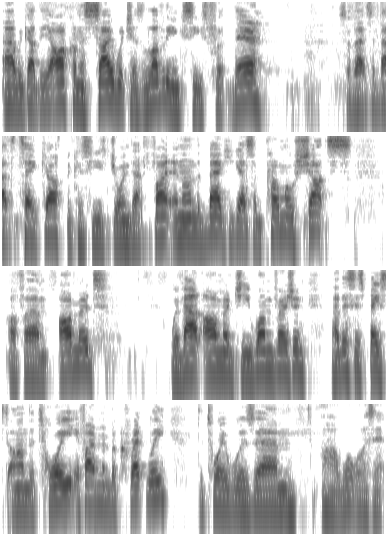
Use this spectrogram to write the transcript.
Uh, we got the arc on the side, which is lovely. You can see his foot there. So that's about to take off because he's joined that fight. And on the back, you got some promo shots of um, Armored without Armored G1 version. Now, this is based on the toy, if I remember correctly. The toy was, um, oh, what was it?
